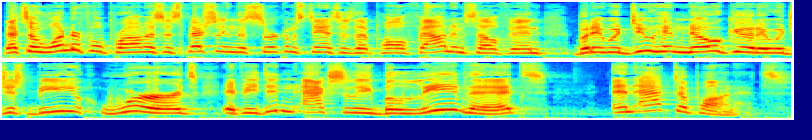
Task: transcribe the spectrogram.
That's a wonderful promise, especially in the circumstances that Paul found himself in, but it would do him no good. It would just be words if he didn't actually believe it and act upon it.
